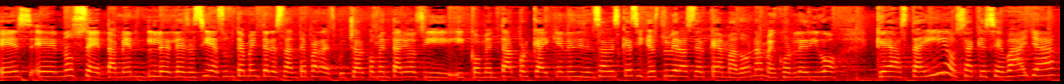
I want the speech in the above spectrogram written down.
es, eh, no sé, también les decía, es un tema interesante para escuchar comentarios y, y, comentar porque hay quienes dicen, ¿sabes qué? Si yo estuviera cerca de Madonna, mejor le digo que hasta ahí, o sea, que se vaya,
